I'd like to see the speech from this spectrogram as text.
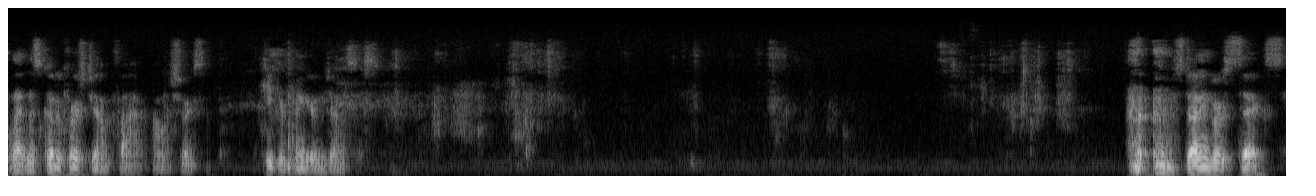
Let, us go to 1 John 5. I want to show you something. Keep your finger in Genesis. Starting verse 6.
